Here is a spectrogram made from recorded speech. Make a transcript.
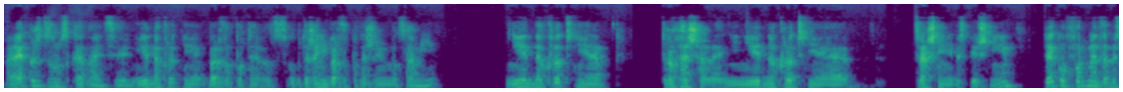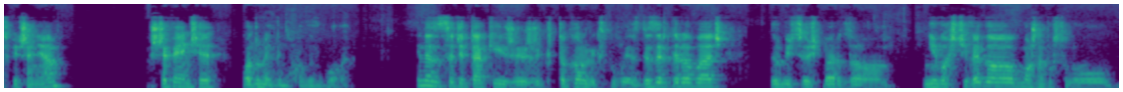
Ale jako, że to są skazańcy, niejednokrotnie bardzo obdarzeni bardzo potężnymi mocami, niejednokrotnie trochę szaleni, niejednokrotnie strasznie niebezpieczni, to jako formę zabezpieczenia szczepia im się ładunek wybuchowy w głowę. I na zasadzie takiej, że jeżeli ktokolwiek spróbuje zdezerterować, zrobić coś bardzo niewłaściwego, można po prostu mu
